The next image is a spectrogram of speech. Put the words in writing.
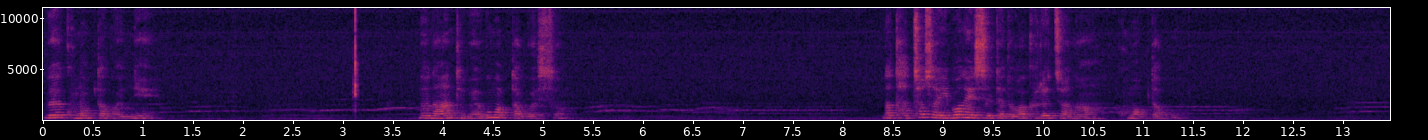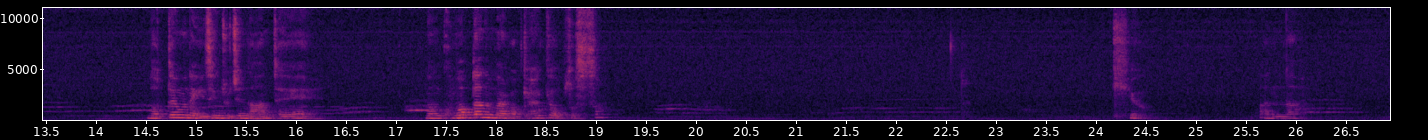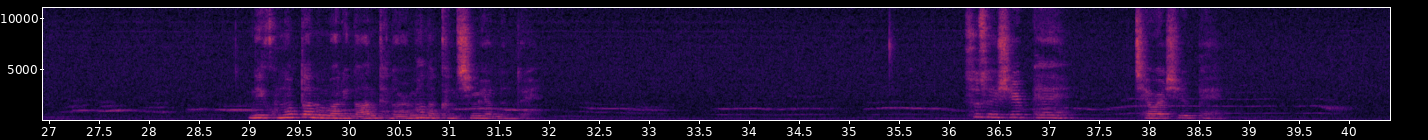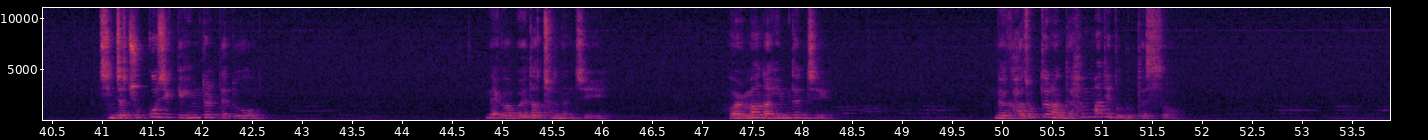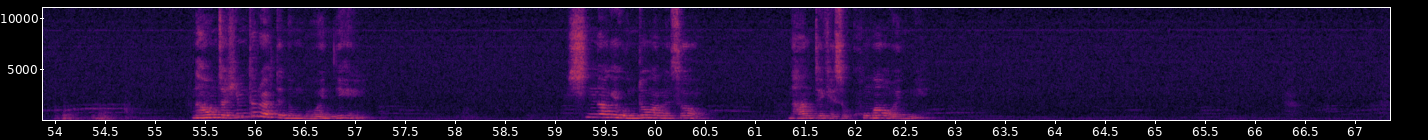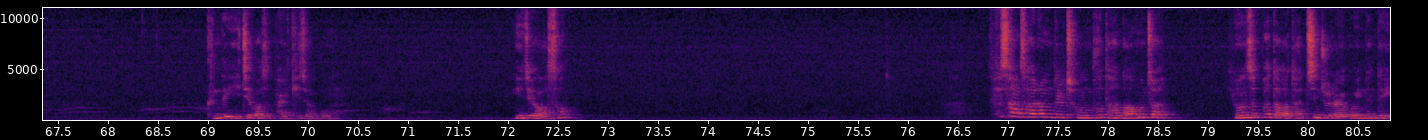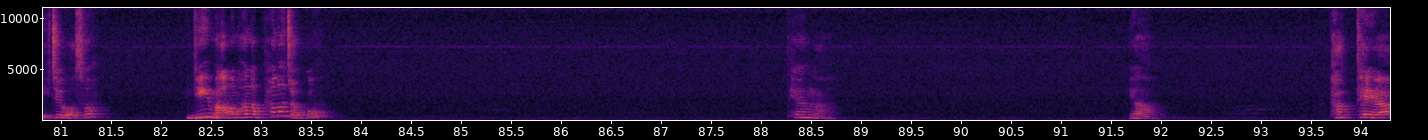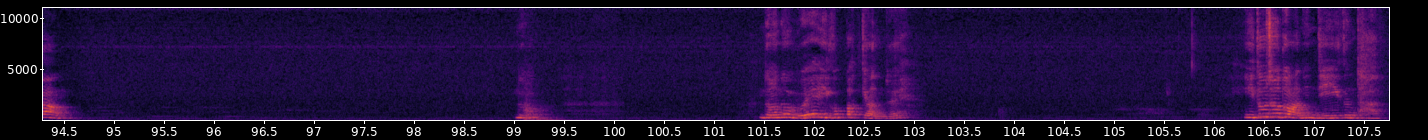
왜 고맙다고 했니? 너 나한테 왜 고맙다고 했어? 나 다쳐서 입원해 있을 때 너가 그랬잖아. 고맙다고. 너 때문에 인생 조진 나한테 넌 고맙다는 말밖에 할 게 없었어? 기억 안 나. 네 고맙다는 말이 나한텐 얼마나 큰 짐이었는데. 수술 실패, 재활 실패. 진짜 죽고 싶기 힘들 때도 내가 왜 다쳤는지, 얼마나 힘든지 내 가족들한테 한마디도 못했어. 나 혼자 힘들어할 때 넌 뭐했니? 신나게 운동하면서 나한테 계속 고마워했니? 근데 이제 와서 밝히자고. 이제 와서? 세상 사람들 전부 다 나 혼자 연습하다가 다친 줄 알고 있는데 이제 와서? 네 마음 하나 편하자고? 태양아. 야. 박태양. 너, 너는 왜 이것밖에 안 돼? 이도저도 아닌 네 이익은 다,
